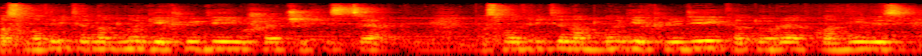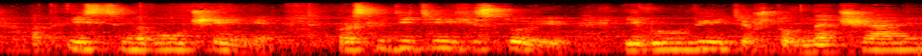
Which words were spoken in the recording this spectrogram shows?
Посмотрите на многих людей, ушедших из церкви. Посмотрите на многих людей, которые отклонились от истинного учения. Проследите их историю, и вы увидите, что вначале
